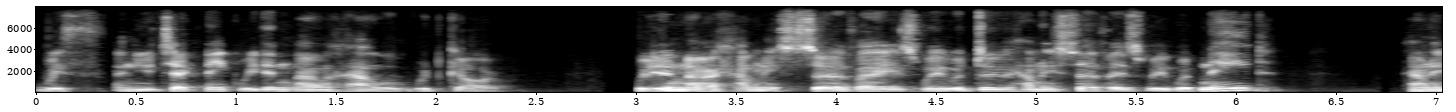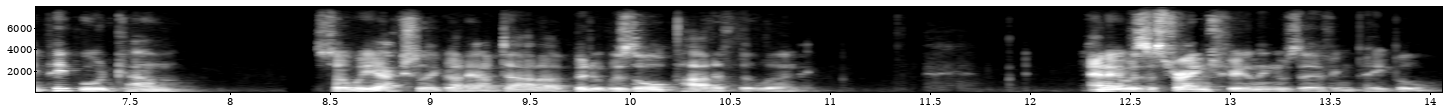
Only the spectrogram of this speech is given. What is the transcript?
with a new technique. We didn't know how it would go. We didn't know how many surveys we would do, how many surveys we would need, how many people would come. So we actually got our data, but it was all part of the learning. And it was a strange feeling observing people.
